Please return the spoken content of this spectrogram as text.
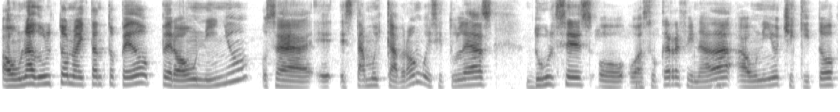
a un adulto no hay tanto pedo, pero a un niño, o sea, eh, está muy cabrón, güey. Si tú le das dulces o, azúcar refinada a un niño chiquito,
